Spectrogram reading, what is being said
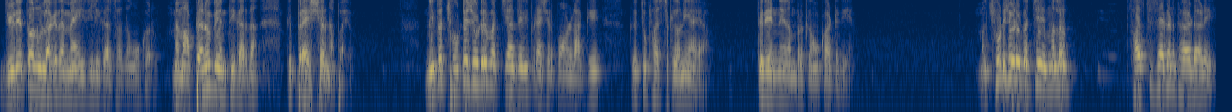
ਜਿਹੜੇ ਤੁਹਾਨੂੰ ਲੱਗਦਾ ਮੈਂ ਈਜ਼ੀਲੀ ਕਰ ਸਕਦਾ, ਉਹ ਕਰੋ। ਮੈਂ ਮਾਪਿਆਂ ਨੂੰ ਬੇਨਤੀ ਕਰਦਾ ਕਿ ਪ੍ਰੈਸ਼ਰ ਨਾ ਪਾਇਓ। ਨਹੀਂ ਤਾਂ ਛੋਟੇ ਛੋਟੇ ਬੱਚਿਆਂ ਤੇ ਵੀ ਪ੍ਰੈਸ਼ਰ ਪਾਉਣ ਲੱਗ ਗਏ ਕਿ ਤੂੰ ਫਸਟ ਕਿਉਂ ਨਹੀਂ ਆਇਆ? ਤੇਰੇ ਇੰਨੇ ਨੰਬਰ ਕਿਉਂ ਘਟ ਗਏ? ਮਤਲਬ ਛੋਟੇ ਛੋਟੇ ਬੱਚੇ, ਮਤਲਬ ਫਸਟ ਸੈਕੰਡ ਥਰਡ ਵਾਲੇ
